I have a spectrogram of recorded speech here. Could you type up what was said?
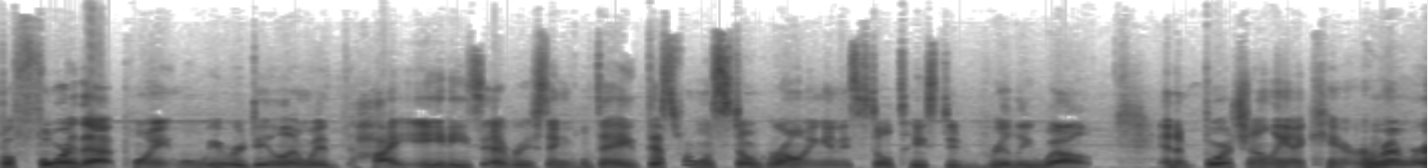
before that point, when we were dealing with high 80s every single day, this one was still growing and it still tasted really well. And unfortunately, I can't remember,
